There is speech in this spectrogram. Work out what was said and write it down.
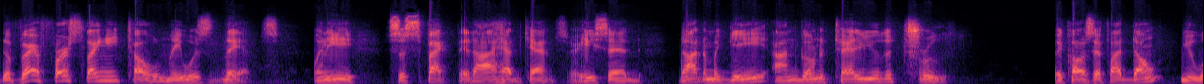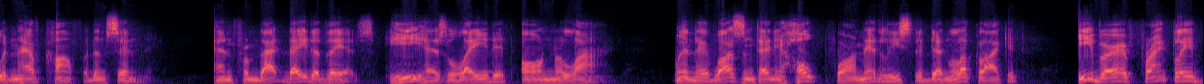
The very first thing he told me was this when he suspected I had cancer. He said, Dr. McGee, I'm going to tell you the truth because if I don't, you wouldn't have confidence in me. And from that day to this, he has laid it on the line. When there wasn't any hope for me, at least it didn't look like it, he very frankly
